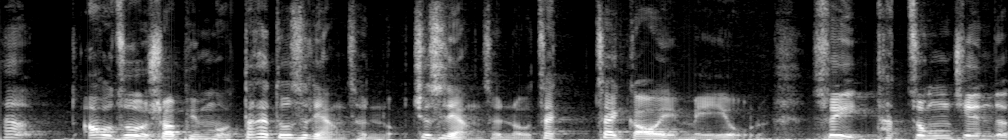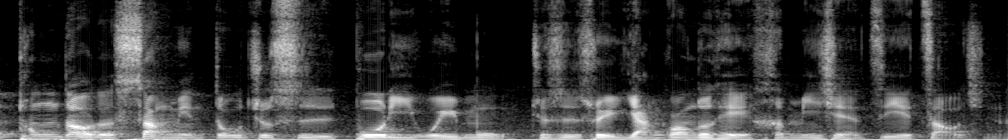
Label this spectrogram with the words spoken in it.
那澳洲的 shopping mall 大概都是两层楼，就是两层楼，再再高也没有了。所以它中间的通道的上面都就是玻璃帷幕，就是所以阳光都可以很明显的直接照进来。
